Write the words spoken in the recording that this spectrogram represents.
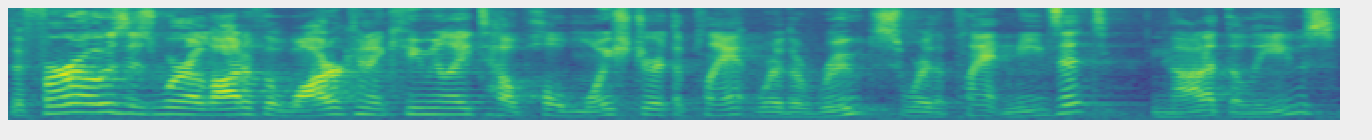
The furrows is where a lot of the water can accumulate to help hold moisture at the plant, where the roots, where the plant needs it, not at the leaves.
